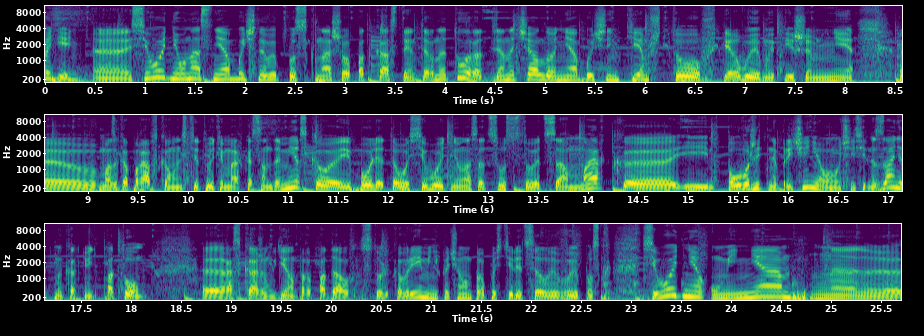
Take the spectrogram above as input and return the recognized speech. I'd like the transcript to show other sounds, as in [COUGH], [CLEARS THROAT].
Добрый день. Э, сегодня у нас необычный выпуск нашего подкаста «Интернетура». Для начала он необычен тем, что впервые мы пишем не э, в Мозгоправском институте Марка Сандомирского, и более того, сегодня у нас отсутствует сам Марк, э, и по уважительной причине он очень сильно занят. Мы как-нибудь потом расскажем, где он пропадал столько времени, почему мы пропустили целый выпуск. Сегодня у меня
